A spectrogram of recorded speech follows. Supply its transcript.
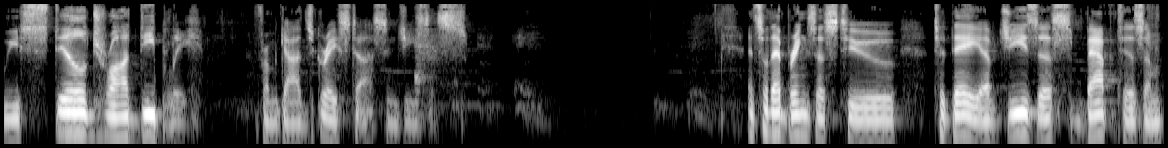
we still draw deeply from God's grace to us in Jesus. And so that brings us to today of Jesus' baptism.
